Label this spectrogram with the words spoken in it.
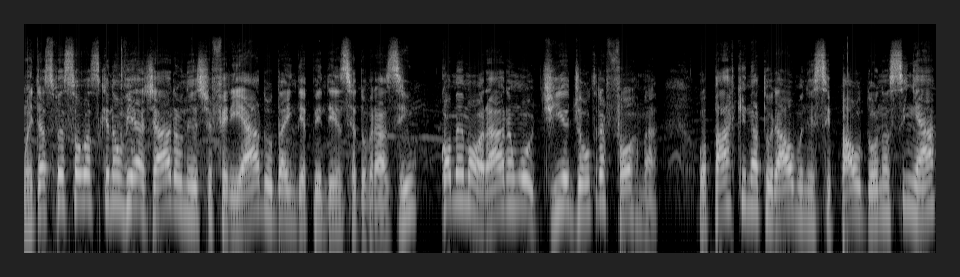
Muitas pessoas que não viajaram neste feriado da independência do Brasil comemoraram o dia de outra forma. O Parque Natural Municipal Dona Sinhá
